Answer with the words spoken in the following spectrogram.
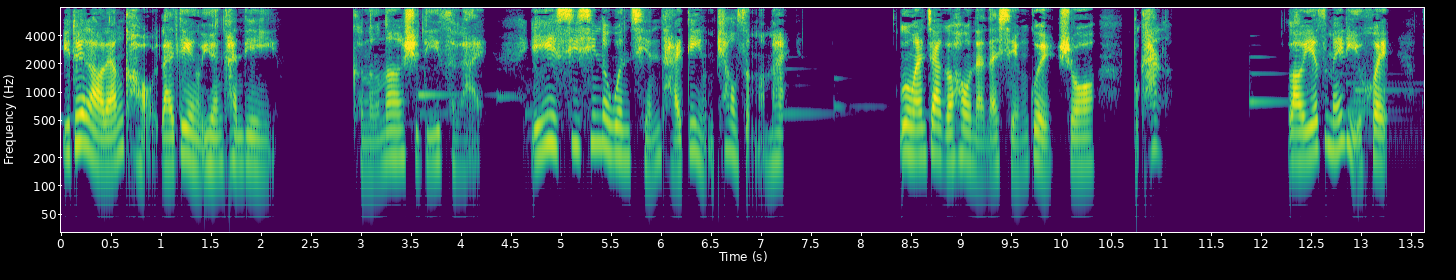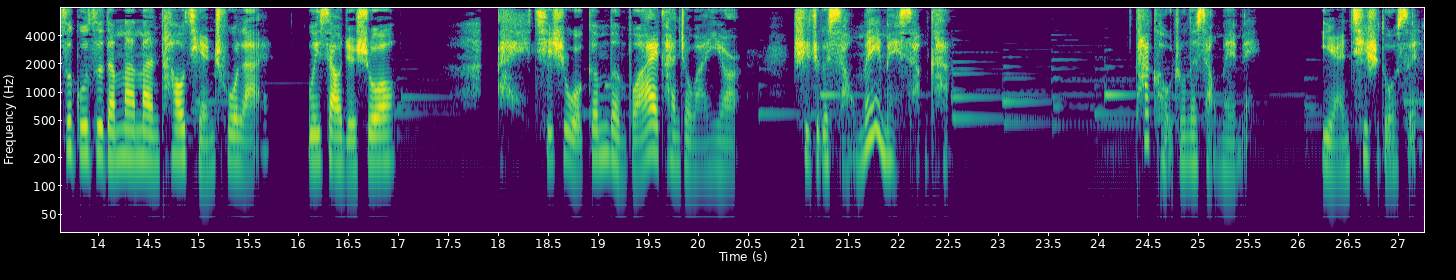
一对老两口来电影院看电影，可能呢是第一次来。爷爷细心的问前台电影票怎么卖。问完价格后，奶奶嫌贵，说不看了。老爷子没理会，自顾自的慢慢掏钱出来，微笑着说：“哎，其实我根本不爱看这玩意儿，是这个小妹妹想看。”他口中的小妹妹，已然七十多岁了，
